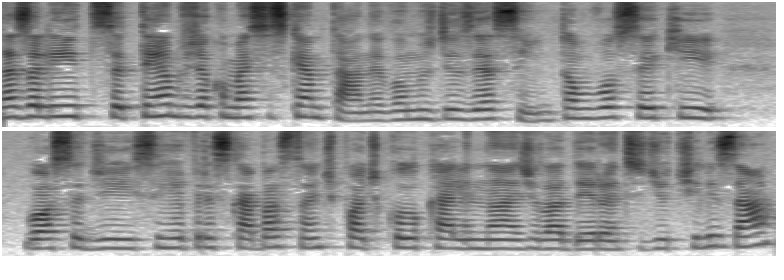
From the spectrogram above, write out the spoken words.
Mas ali setembro já começa a esquentar, né? Vamos dizer assim. Então você que gosta de se refrescar bastante, pode colocar ele na geladeira antes de utilizar.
